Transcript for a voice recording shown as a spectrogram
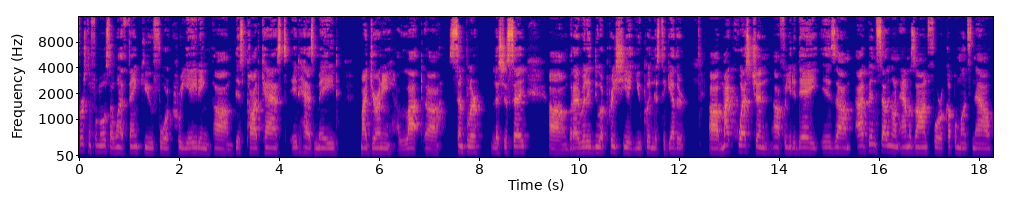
first and foremost, I want to thank you for creating um, this podcast. It has made my journey a lot uh, simpler, let's just say. Um, but I really do appreciate you putting this together. Uh, my question uh, for you today is um, I've been selling on Amazon for a couple months now,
